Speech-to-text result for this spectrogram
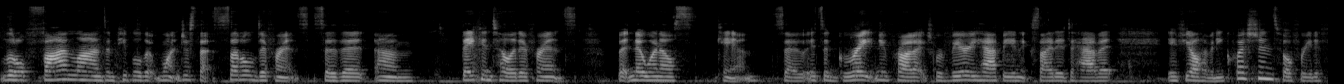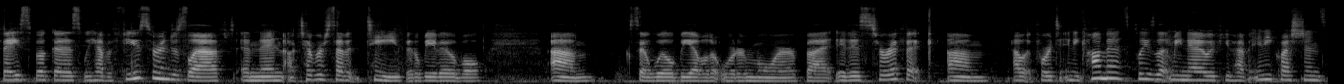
Little fine lines and people that want just that subtle difference so that um, they can tell a difference, but no one else can. So it's a great new product. We're very happy and excited to have it. If y'all have any questions, feel free to Facebook us. We have a few syringes left, and then October 17th, it'll be available. Um, so we'll be able to order more, but it is terrific. Um, I look forward to any comments. Please let me know if you have any questions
